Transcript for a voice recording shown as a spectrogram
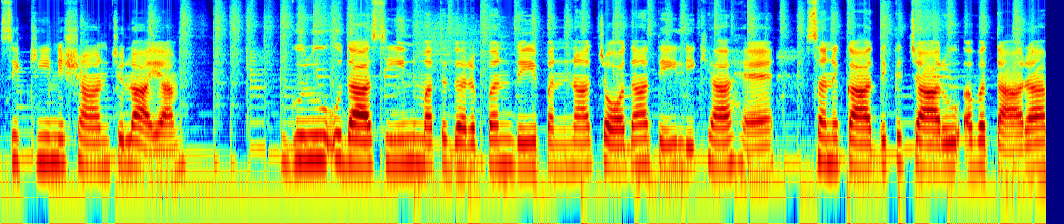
ਸਿੱਖੀ ਨਿਸ਼ਾਨ ਚੁਲਾਇਆ। ਗੁਰੂ ਉਦਾਸੀਨ ਮਤ ਦਰਪਨ ਦੇ ਪੰਨਾ 14 ਤੇ ਲਿਖਿਆ ਹੈ, ਸਨਕਾਦਿਕ ਚਾਰੋ ਅਵਤਾਰਾ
